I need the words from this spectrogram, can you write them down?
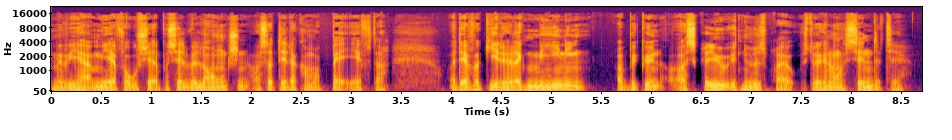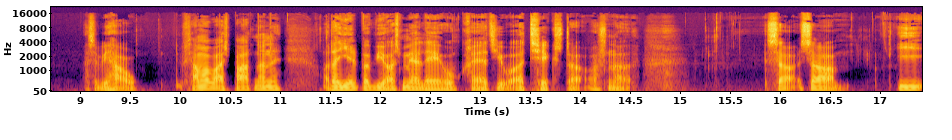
men vi har mere fokuseret på selve launchen og så det, der kommer bagefter. Og derfor giver det heller ikke mening at begynde at skrive et nyhedsbrev, hvis du ikke har nogen at sende det til. Altså vi har jo samarbejdspartnerne, og der hjælper vi også med at lave kreative og tekster og sådan noget. Så, så i,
